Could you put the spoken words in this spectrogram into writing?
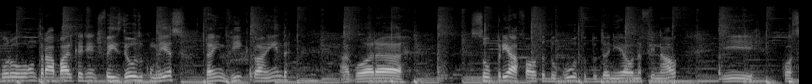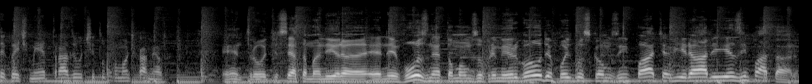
Coroou um trabalho que a gente fez desde o começo, tá invicto ainda. Agora suprir a falta do Guto, do Daniel na final e, consequentemente, trazer o título para o Monte Carmelo. entrou de certa maneira é, nervoso, né? Tomamos o primeiro gol, depois buscamos o empate, a virada e eles empataram.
